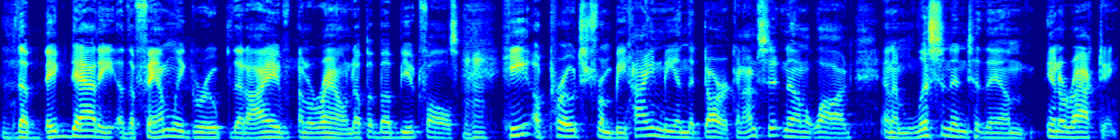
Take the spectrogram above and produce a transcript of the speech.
the Big Daddy of the family group that I am around up above Butte Falls. Mm-hmm. He approached from behind me in the dark, and I'm sitting on a log and I'm listening to them interacting.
